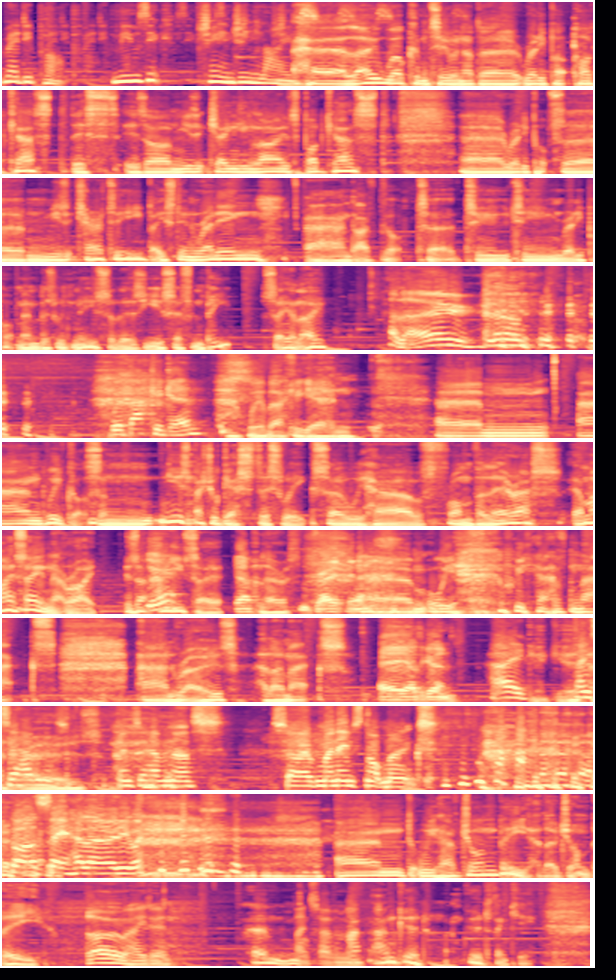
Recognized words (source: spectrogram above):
Ready Pop. Music changing lives. Hello, welcome to another Ready Pop podcast. This is our Music Changing Lives podcast. Uh, Ready Pop's a music charity based in Reading, and I've got uh, two team Ready Pop members with me. So there's Yusuf and Pete. Say hello. Hello. Hello. We're back again. We're back again. Um, and we've got some new special guests this week. So we have from Valeras. Am I saying that right? Is that Yeah. how you say it? Yeah. Valeras. Great, yeah. Um, we we have Max and Rose. Hello, Max. Hey, how's it going? Hi. good. Thanks for having Rose. us. Thanks for having us. Sorry, my name's not Max. Thought I'll say hello anyway. And we have John B. Hello, John B. Hello, how you doing? Um, Thanks for having me. I, I'm good. I'm good. Thank you.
